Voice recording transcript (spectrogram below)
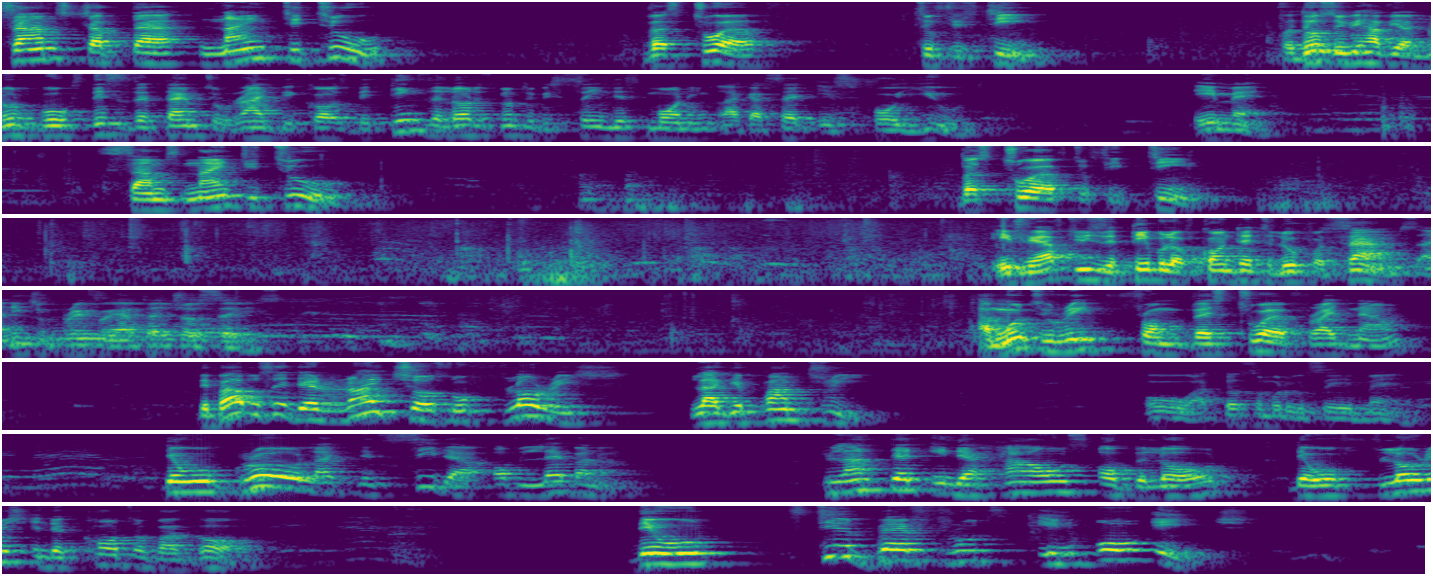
Psalms chapter 92, verse 12 to 15. For those of you who have your notebooks, this is the time to write because the things the Lord is going to be saying this morning, like I said, is for you. Amen. Amen. Psalms 92, verse 12 to 15. If you have to use the table of content to look for Psalms, I need to pray for you after church service. I'm going to read from verse 12 right now. The Bible said the righteous will flourish like a palm tree. Oh, I thought somebody would say amen. amen. They will grow like the cedar of Lebanon, planted in the house of the Lord. They will flourish in the court of our God. Amen. They will still bear fruit in old age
